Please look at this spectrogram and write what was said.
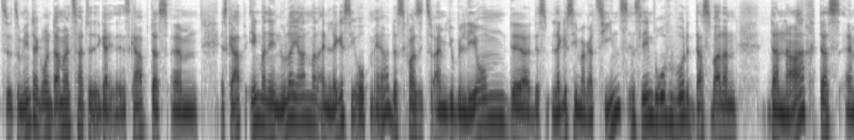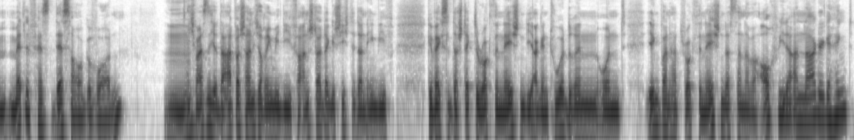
zu, zum Hintergrund, damals hatte, es gab das, ähm, es gab irgendwann in den Nullerjahren mal ein Legacy Open Air, das quasi zu einem Jubiläum der, des Legacy Magazins ins Leben gerufen wurde. Das war dann danach das ähm, Metalfest Dessau geworden. Mhm. Ich weiß nicht, da hat wahrscheinlich auch irgendwie die Veranstaltergeschichte dann irgendwie gewechselt. Da steckte Rock the Nation, die Agentur drin und irgendwann hat Rock the Nation das dann aber auch wieder an Nagel gehängt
